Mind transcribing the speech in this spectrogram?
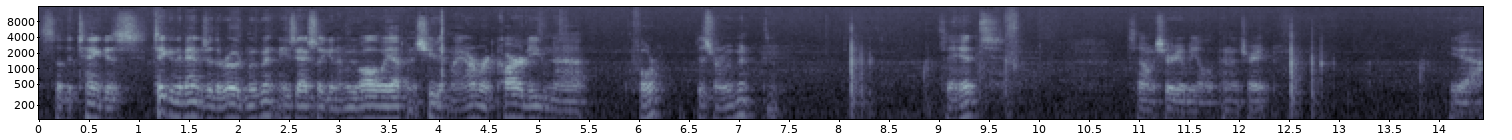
So the tank is taking advantage of the road movement. and He's actually going to move all the way up and shoot at my armored car, needing uh, four just for movement. A hit. So I'm sure you'll be able to penetrate. Yeah,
